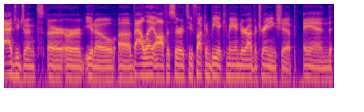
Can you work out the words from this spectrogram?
adjutant or, or you know uh, valet officer to fucking be a commander of a training ship and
